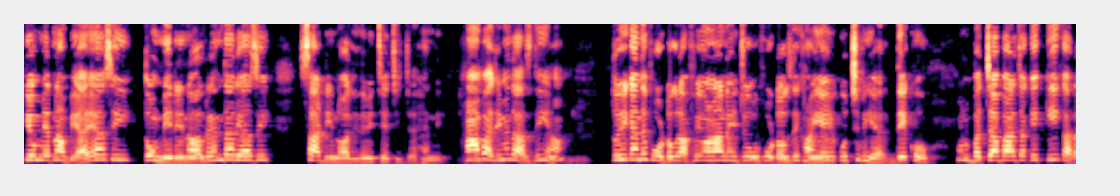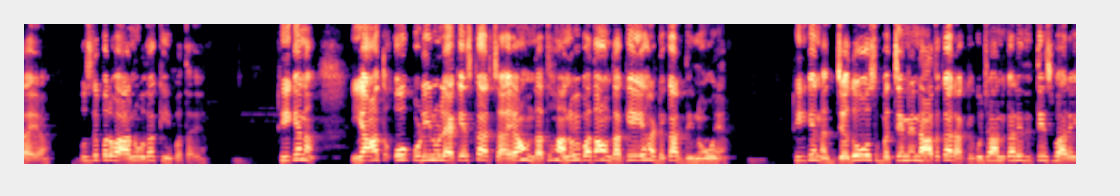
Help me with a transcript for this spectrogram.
ਕਿ ਉਹ ਮੇਰੇ ਨਾਲ ਵਿਆਹਿਆ ਸੀ, ਤੋਂ ਮੇਰੇ ਨਾਲ ਰਹਿੰਦਾ ਰਿਹਾ ਸੀ, ਸਾਡੀ ਨੌਲੇਜ ਦੇ ਵਿੱਚ ਇਹ ਚੀਜ਼ਾਂ ਹੈ ਨਹੀਂ। ਹਾਂ, ਭਾਜੀ, ਮੈਂ ਦੱਸਦੀ ਹਾਂ ਤੁਸੀਂ ਕਹਿੰਦੇ ਫੋਟੋਗ੍ਰਾਫੀ ਉਹਨਾਂ ਨੇ ਜੋ ਫੋਟੋਜ਼ ਦਿਖਾਈਆਂ ਜਾਂ ਕੁਝ ਵੀ ਹੈ ਦੇਖੋ ਹੁਣ ਬੱਚਾ ਬਾਹਰ ਜਾ ਕੇ ਕੀ ਕਰ ਆਇਆ? ਉਸਦੇ ਪਰਿਵਾਰ ਨੂੰ ਉਹਦਾ ਕੀ ਪਤਾ ਹੈ। ਠੀਕ ਹੈ ਨਾ? ਜਾਂ ਤਾਂ ਉਹ ਕੁੜੀ ਨੂੰ ਲੈ ਕੇ ਇਸ ਘਰ ਚ ਆਇਆ ਹੁੰਦਾ ਤਾਂ ਸਾਨੂੰ ਵੀ ਪਤਾ ਹੁੰਦਾ ਕਿ ਇਹ ਸਾਡੇ ਘਰ ਦੀ ਨੂੰਹ ਆ। ਠੀਕ ਹੈ ਨਾ? ਜਦੋਂ ਉਸ ਬੱਚੇ ਨੇ ਨਾ ਤਾਂ ਘਰ ਆ ਕੇ ਕੋਈ ਜਾਣਕਾਰੀ ਦਿੱਤੀ ਇਸ ਬਾਰੇ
